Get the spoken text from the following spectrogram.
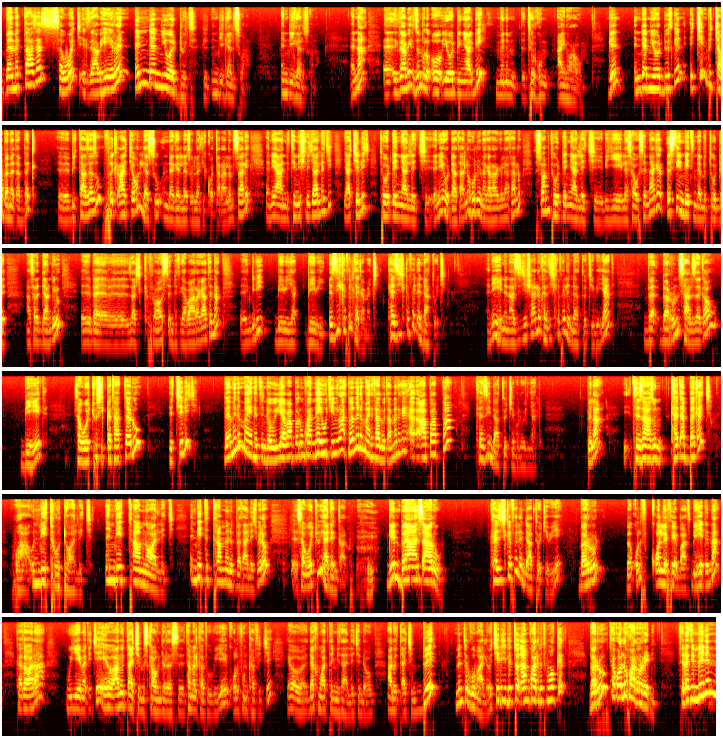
በመታዘዝ ሰዎች እግዚአብሔርን እንደሚወዱት እንዲገልጹ ነው እንዲገልጹ ነው እና እግዚአብሔር ዝም ብሎ ይወዱኛል ቢል ምንም ትርጉም አይኖረውም። ግን እንደሚወዱት ግን እችን ብቻ በመጠበቅ ቢታዘዙ ፍቅራቸውን ለእሱ እንደገለጹለት ይቆጠራል። ለምሳሌ እኔ አንድ ትንሽ ልጅ አለች። ያችን ልጅ ትወደኛለች፣ እኔ እወዳታለሁ፣ ሁሉ ነገር አድርግላታለሁ፣ እሷም ትወደኛለች ብዬ ለሰው ስናገር እስቲ እንዴት እንደምትወድ አስረዳን ቢሉ በዛች ክፍሏ ውስጥ እንድትገባ አረጋትና እንግዲህ ቤቢ እዚህ ክፍል ተቀመጪ፣ ከዚች ክፍል እንዳትወጪ፣ እኔ ይህንን አዝዤሻለሁ፣ ከዚች ክፍል እንዳትወጪ ብያት በሩን ሳልዘጋው ብሄድ ሰዎቹ ሲከታተሉ እች ልጅ በምንም አይነት እንደው እያባበሉ እንኳን ነይ ውጪ ቢሏት በምንም አይነት አልወጣም፣ አባባ ከዚህ እንዳትወጪ ብሎኛል ብላ ትእዛዙን ከጠበቀች፣ ዋው እንዴት ትወደዋለች፣ እንዴት ታምነዋለች፣ እንዴት ትታመንበታለች? ብለው ሰዎቹ ያደንቃሉ። ግን በአንጻሩ ከዚች ክፍል እንዳትወጪ ብዬ በሩን በቁልፍ ቆልፌባት ብሄድና ከዛ በኋላ ውዬ መጥቼ አልወጣችም እስካሁን ድረስ ተመልከቱ ብዬ ቁልፉን ከፍቼ ደክሟት ተኝታለች፣ እንደውም አልወጣችም ብል ምን ትርጉም አለው? እቺ ልጅ ብትወጣ እንኳን ብትሞክር በሩ ተቆልፏል already። ስለዚህ ምንም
